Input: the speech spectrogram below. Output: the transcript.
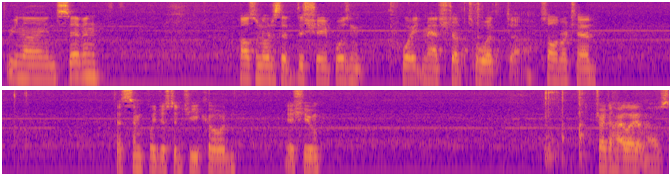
Three nine seven. I also noticed that this shape wasn't quite matched up to what uh, SolidWorks had. That's simply just a G code issue. Tried to highlight it when I was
